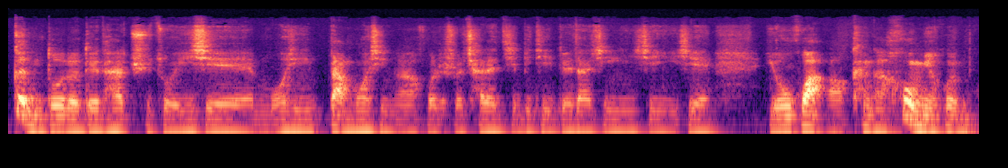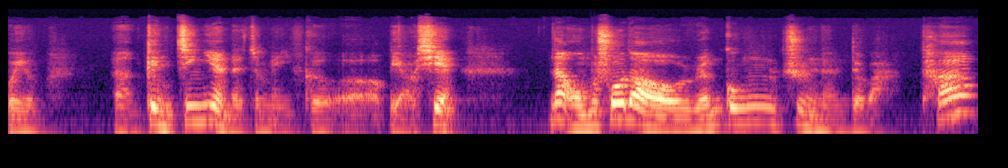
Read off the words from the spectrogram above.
更多的对他去做一些模型、大模型啊，或者说 ChatGPT 对他进行一些优化啊，看看后面会不会有呃更惊艳的这么一个表现。那我们说到人工智能，对吧？它，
